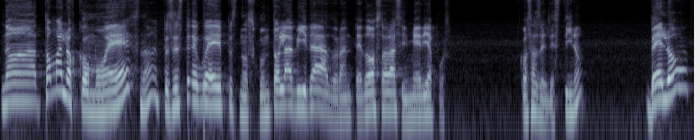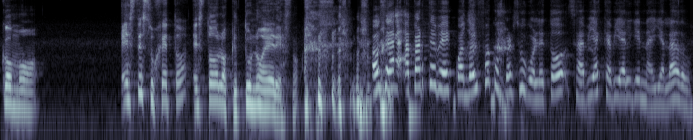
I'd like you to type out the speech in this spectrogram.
no, tómalo como es, ¿no? Pues este güey pues nos juntó la vida durante dos horas y media por cosas del destino. Velo como este sujeto es todo lo que tú no eres, ¿no? O sea, aparte ve, cuando él fue a comprar su boleto, sabía que había alguien ahí al lado.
